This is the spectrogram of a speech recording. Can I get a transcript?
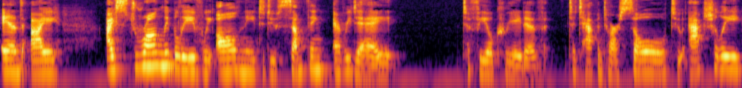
And I I strongly believe we all need to do something every day to feel creative, to tap into our soul, to actually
